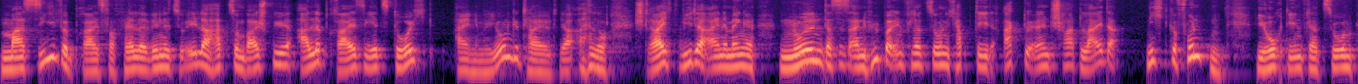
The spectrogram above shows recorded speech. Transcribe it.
massive Preisverfälle. Venezuela hat zum Beispiel alle Preise jetzt durch eine Million geteilt. Ja, also streicht wieder eine Menge Nullen. Das ist eine Hyperinflation. Ich habe den aktuellen Chart leider nicht gefunden, wie hoch die Inflation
